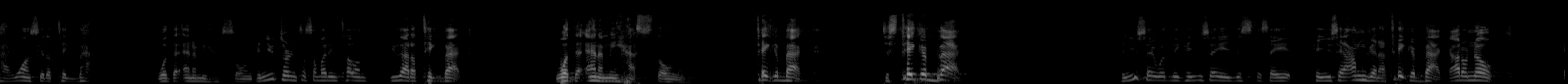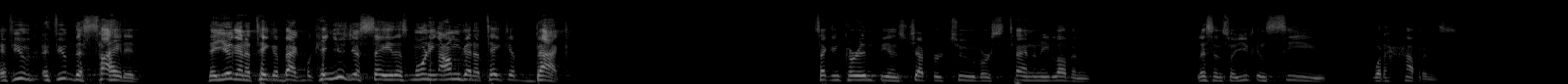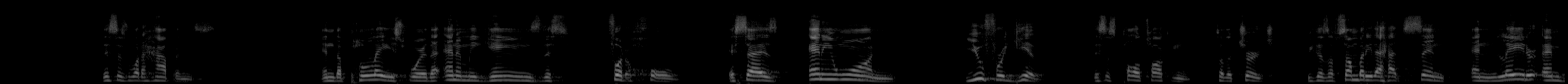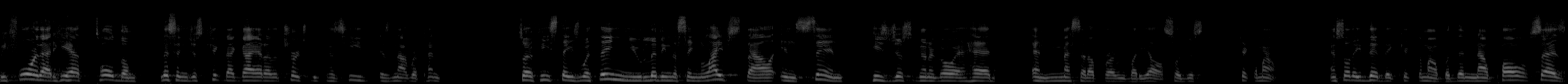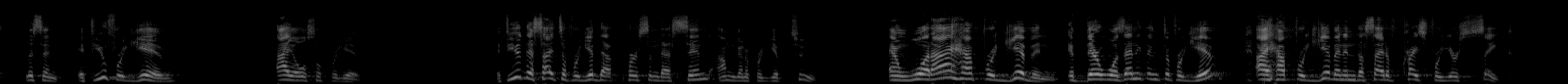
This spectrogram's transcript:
God wants you to take back what the enemy has stolen. Can you turn to somebody and tell them, you got to take back what the enemy has stolen? Take it back. Just take it back. Can you say with me? Can you say just to say? Can you say I'm gonna take it back? I don't know if you if you've decided that you're gonna take it back, but can you just say this morning I'm gonna take it back? Second Corinthians chapter 2, verse 10 and 11. Listen, so you can see what happens. This is what happens in the place where the enemy gains this foothold. It says, Anyone you forgive. This is Paul talking to the church because of somebody that had sinned. And later and before that, he had told them, Listen, just kick that guy out of the church because he is not repentant. So if he stays within you living the same lifestyle in sin, he's just going to go ahead and mess it up for everybody else. So just kick him out. And so they did, they kicked them out. But then now Paul says, listen, if you forgive, I also forgive. If you decide to forgive that person that sinned, I'm going to forgive too. And what I have forgiven, if there was anything to forgive, I have forgiven in the sight of Christ for your sake.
